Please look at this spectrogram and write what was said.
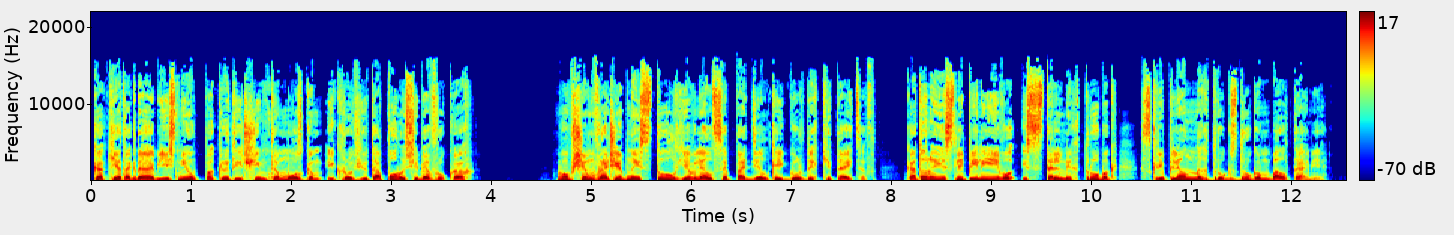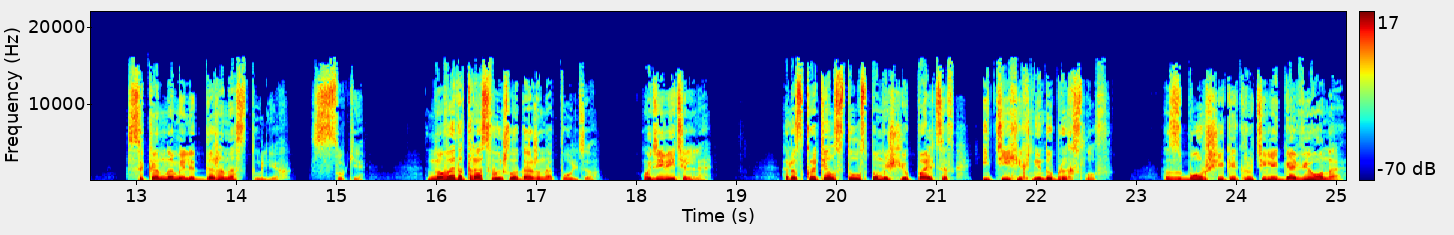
Как я тогда объясню, покрытый чьим-то мозгом и кровью топор у себя в руках? В общем, врачебный стул являлся подделкой гордых китайцев, которые слепили его из стальных трубок, скрепленных друг с другом болтами. Сэкономили даже на стульях, суки. Но в этот раз вышло даже на пользу. Удивительно. Раскрутил стул с помощью пальцев и тихих недобрых слов. Сборщики крутили говена,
